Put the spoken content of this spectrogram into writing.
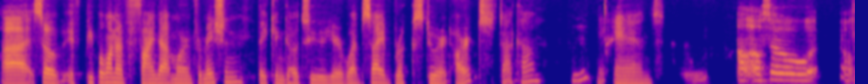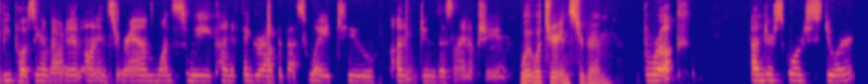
Uh, so if people want to find out more information, they can go to your website, brookstewartart.com. Mhm. And I'll also I'll be posting about it on Instagram once we kind of figure out the best way to undo the sign up sheet. what, what's your Instagram? Brooke underscore Stewart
